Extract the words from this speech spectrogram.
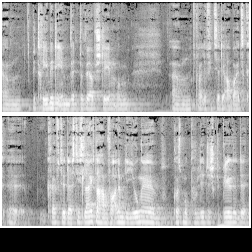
ähm, Betriebe, die im Wettbewerb stehen, um ähm, qualifizierte Arbeitskräfte, dass die es leichter haben, vor allem die junge, kosmopolitisch gebildete,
